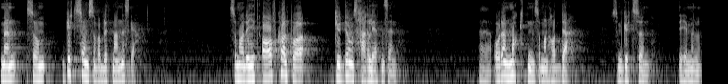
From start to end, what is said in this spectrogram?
men som Guds sønn som var blitt menneske. Som hadde gitt avkall på guddomsherligheten sin. Eh, og den makten som han hadde som Guds sønn i himmelen.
